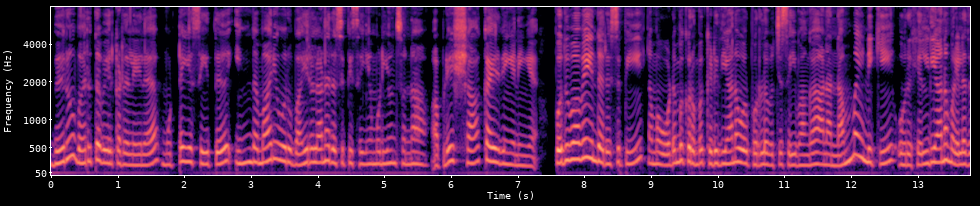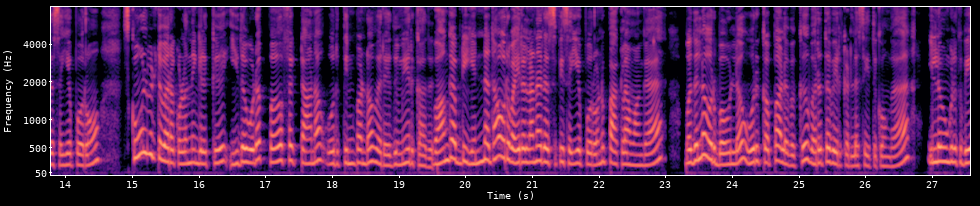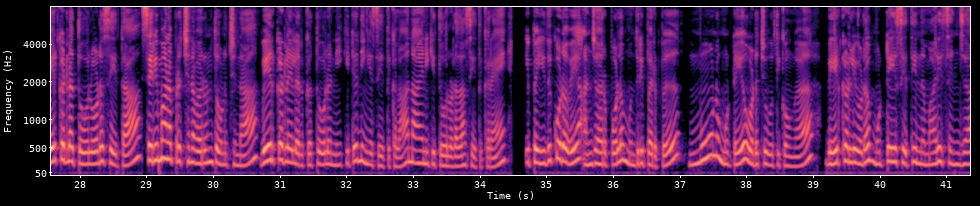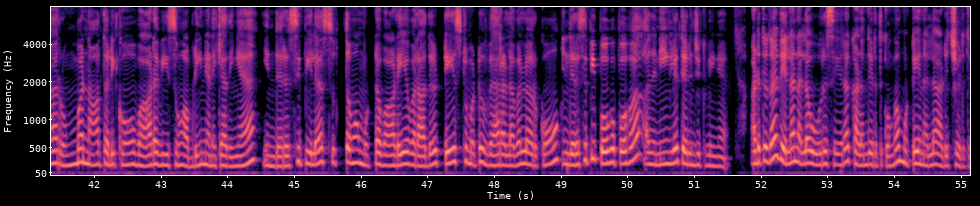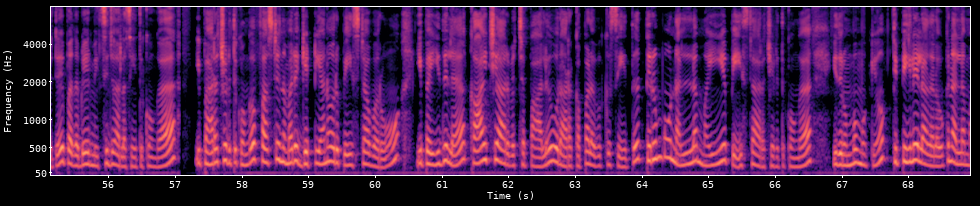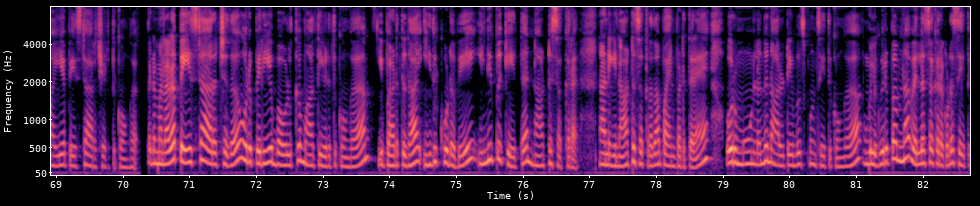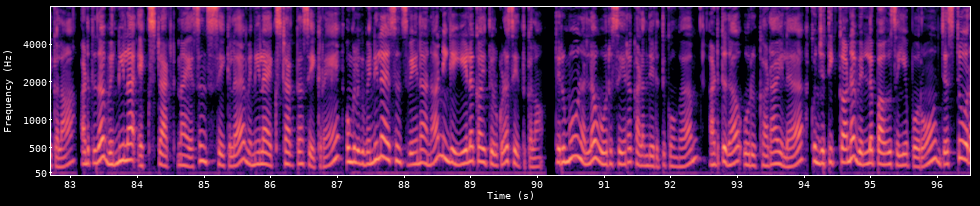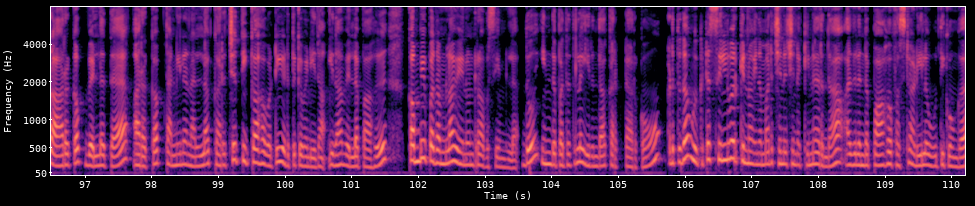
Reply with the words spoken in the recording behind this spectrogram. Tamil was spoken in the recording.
வெறும் வறுத்த வேர்க்கடலையில் முட்டையை சேர்த்து இந்த மாதிரி ஒரு வைரலான ரெசிபி செய்ய முடியும்னு சொன்னால் அப்படியே ஷாக் ஆயிடுவீங்க நீங்கள் பொதுவாகவே இந்த ரெசிபி நம்ம உடம்புக்கு ரொம்ப கெடுதியான ஒரு பொருளை வச்சு செய்வாங்க. ஆனால் நம்ம இன்னைக்கு ஒரு ஹெல்தியான முறையில் அதை செய்ய போகிறோம் ஸ்கூல் விட்டு வர குழந்தைங்களுக்கு இதை விட பர்ஃபெக்டான ஒரு தின்பண்டம் வேறு எதுவுமே இருக்காது. வாங்க அப்படி என்ன தான் ஒரு வைரலான ரெசிபி செய்ய போகிறோன்னு பார்க்கலாம் வாங்க. முதல்ல ஒரு பவுலில் ஒரு கப் அளவுக்கு வறுத்த வேர்க்கடலை சேர்த்துக்கோங்க. இல்லை உங்களுக்கு வேர்க்கடலை தோலோடு சேர்த்தா செரிமான பிரச்சனை வரும்னு தோணுச்சுன்னா வேர்க்கடலையில் இருக்க தோலை நீக்கிட்டு நீங்கள் சேர்த்துக்கலாம். நான் இன்னைக்கு தோலோட தான் சேர்த்துக்கிறேன். இப்போ இது கூடவே அஞ்சாறு போல் முந்திரி பருப்பு மூணு முட்டையை உடச்சி ஊற்றிக்கோங்க வேர்க்கடலையோட முட்டையை சேர்த்து இந்த மாதிரி செஞ்சால் ரொம்ப நாத்தடிக்கும் வாடை வீசும் அப்படின்னு நினைக்காதீங்க. இந்த ரெசிப்பியில் சுத்தமாக முட்டை வாடையே வராது. டேஸ்ட் மட்டும் வேறு லெவலில் இருக்கும். இந்த ரெசிபி போக போக அது நீங்களே தெரிஞ்சுக்குவீங்க. அடுத்ததாக இதெல்லாம் நல்லா ஒரு சேர கலந்து எடுத்துக்கோங்க. முட்டையை நல்லா அடித்து எடுத்துகிட்டு இப்போ அதை அப்படியே மிக்சி ஜாரில் சேர்த்துக்கோங்க. இப்போ அரைச்சி எடுத்துக்கோங்க. ஃபஸ்ட்டு இந்த மாதிரி கெட்டியான ஒரு பேஸ்ட்டாக வரும். இப்போ இதில் காய்ச்சி ஆற வச்ச பால் ஒரு அரை கப் அளவுக்கு சேர்த்து திரும்பவும் நல்ல மைய பேஸ்ட்டாக அரைச்சி எடுத்துக்கோங்க. இது ரொம்ப முக்கியம். திப்பிகளே இல்லாத அளவுக்கு நல்ல மைய பேஸ்ட்டாக அரைச்சி எடுத்துக்கோங்க. இப்போ நம்ம நல்லா பேஸ்ட்டாக அரைச்சதை ஒரு பெரிய பவுலுக்கு மாற்றி எடுத்துக்கோங்க. இப்போ அடுத்ததாக இது கூடவே இனிப்புக்கேற்ற நாட்டு சர்க்கரை. நான் இன்றைக்கி நாட்டு சர்க்கரை தான் பயன்படுத்துகிறேன் ஒரு மூணுலேருந்து நாலு டேபிள் ஸ்பூன் சேர்த்துக்கோங்க. உங்களுக்கு விருப்பம்னா வெள்ளை சர்க்கரை கூட சேர்த்துக்கலாம். அடுத்ததாக வெண்ணிலா எக்ஸ்ட்ராக்ட் நான் எசன்ஸ் சேர்க்கல. வெண்ணிலா எக்ஸ்ட்ராக்ட் தான் சேர்க்குறேன். உங்களுக்கு வெண்ணிலா எசன்ஸ் வேணான்னா நீங்கள் ஏலக்காய் தூள் கூட சேர்த்துக்கலாம். திரும்பவும் நல்லா ஒரு சேர கலந்து எடுத்துக்கோங்க. அடுத்ததாக ஒரு கடாயில் கொஞ்சம் திக்கான வெள்ளைப்பாகு செய்ய போகிறோம் ஜஸ்ட் ஒரு அரை கப் வெள்ளத்தை அரை கப் தண்ணியில் நல்லா கரைச்சி திக்காக வட்டி எடுத்துக்க வேண்டியதான் இதான் வெள்ளைப்பாகு. கம்பி பதம்லாம் வேணுன்ற அவசியம் இல்லை. இதோ இந்த பதத்தில் இருந்தால் கரெக்டாக இருக்கும். அடுத்ததாக உங்ககிட்ட சில்வர் கிண்ணம் இந்த மாதிரி சின்ன சின்ன கிண்ணம் இருந்தால் அதில் இந்த பாகை ஃபஸ்ட்டு அடியில் ஊற்றிக்கோங்க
